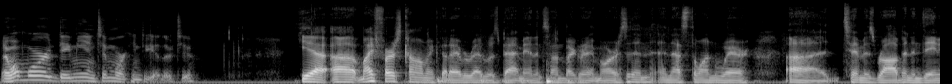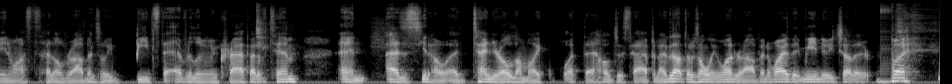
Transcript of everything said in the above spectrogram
And I want more Damian and Tim working together too. Yeah, uh, my first comic that I ever read was Batman and Son by Grant Morrison, and that's the one where uh, Tim is Robin and Damian wants the title of Robin, so he beats the ever living crap out of Tim. And as you know, a ten year old, I'm like, what the hell just happened? I thought there was only one Robin. Why are they mean to each other? But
